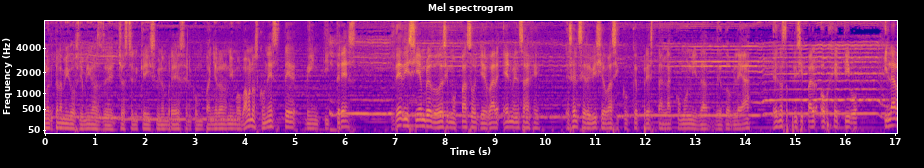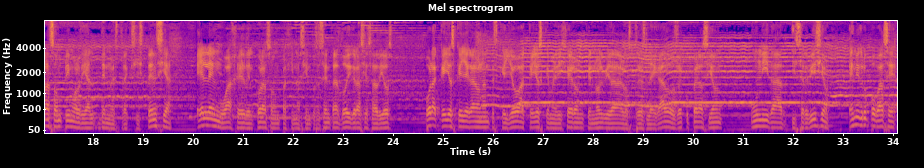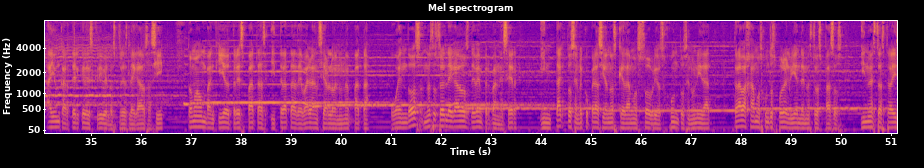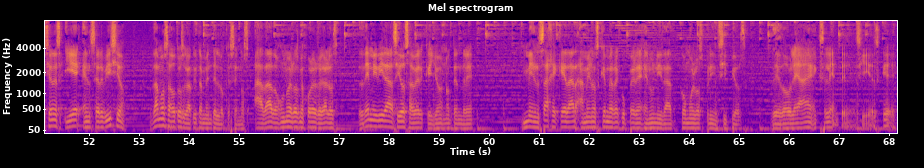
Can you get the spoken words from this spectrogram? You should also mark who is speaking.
Speaker 1: Hola, ¿qué tal amigos y amigas de Justin Case? Mi nombre es el compañero anónimo. Vámonos con este 23 de diciembre, duodécimo paso, llevar el mensaje. Es el servicio básico que presta la comunidad de AA. Es nuestro principal objetivo y la razón primordial de nuestra existencia. El lenguaje del corazón, página 160. Doy gracias a Dios por aquellos que llegaron antes que yo, aquellos que me dijeron que no olvidara los tres legados, recuperación, unidad y servicio. En mi grupo base hay un cartel que describe los tres legados así. Toma un banquillo de tres patas y trata de balancearlo en una pata o en dos. Nuestros tres legados deben permanecer intactos en recuperación. Nos quedamos sobrios juntos en unidad. Trabajamos juntos por el bien de nuestros pasos y nuestras tradiciones y en servicio damos a otros gratuitamente lo que se nos ha dado. Uno de los mejores regalos de mi vida ha sido saber que yo no tendré mensaje que dar a menos que me recupere en unidad como los principios de doble A. Excelente. Sí, es que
